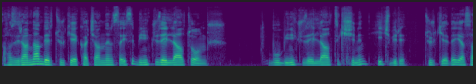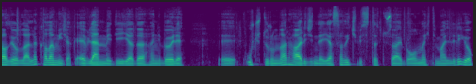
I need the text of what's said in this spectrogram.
Haziran'dan beri Türkiye'ye kaçanların sayısı 1356 olmuş bu 1356 kişinin hiçbiri Türkiye'de yasal yollarla kalamayacak. Evlenmediği ya da hani böyle e, uç durumlar haricinde yasal hiçbir statü sahibi olma ihtimalleri yok.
